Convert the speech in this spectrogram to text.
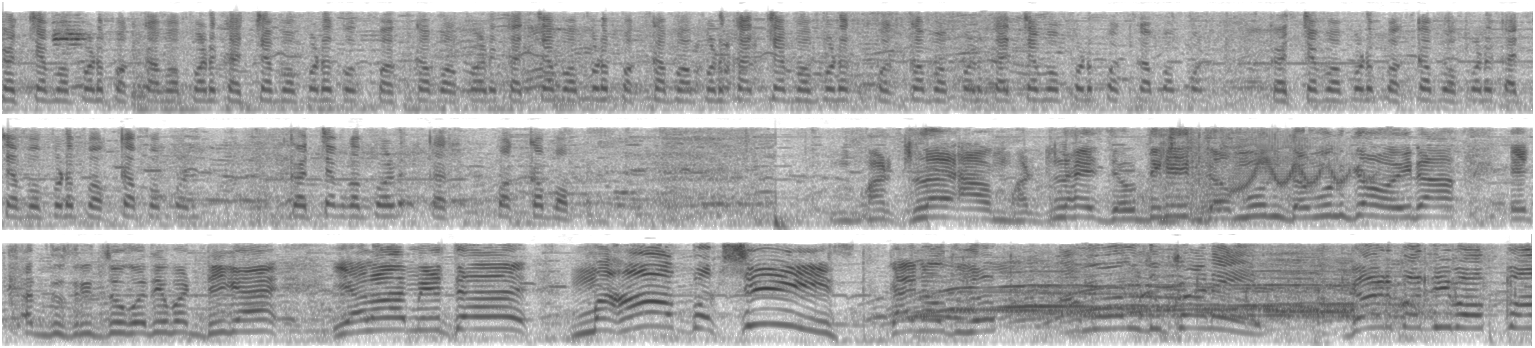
कच्चा पापड पक्का पापड कच्चा पापड पक्का पापड कच्चा पापड पक्का पापड कच्चा पापड पक्का पापड कच्चा पापड पक्का पापड कच्चा पापड पक्का पापड कच्चा पापड पक्का पापड कच्चा पापड पक्का पापड म्हटलंय हा, म्हटलंय शेवटी दमून दमून का होईना एखाद दुसरी चूक होती पण ठीक आहे. याला मिळतंय महाबक्षीस. काय नाव तुझं? अमोल दुकाने. गणपती बाप्पा.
